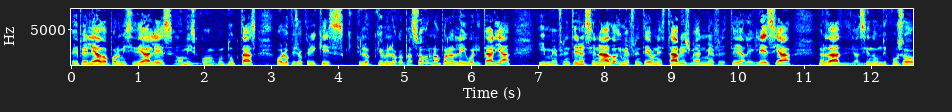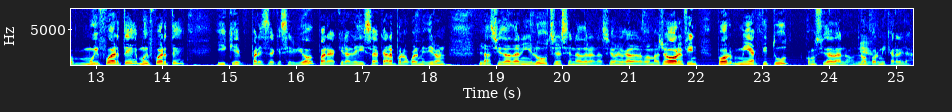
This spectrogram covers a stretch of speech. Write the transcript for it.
he peleado por mis ideales o mis con- conductas o lo que yo creí que es lo que lo que pasó no por la ley igualitaria. Y me enfrenté en el senado y me enfrenté a un establishment me enfrenté a la iglesia verdad haciendo un discurso muy fuerte muy fuerte y que parece que sirvió para que la ley sacara por lo cual me dieron la ciudadanía ilustre el senado de la nación el galardón mayor en fin por mi actitud como ciudadano no por mi carrera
